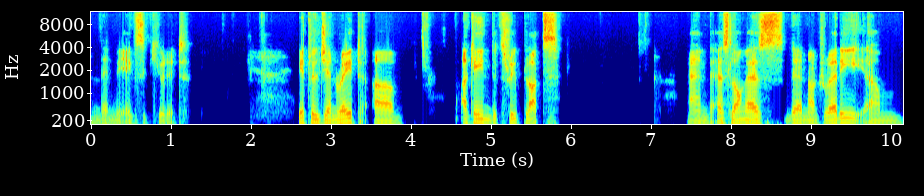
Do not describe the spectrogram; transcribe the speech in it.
And then we execute it. It will generate, um, again, the three plots. And as long as they're not ready, um,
